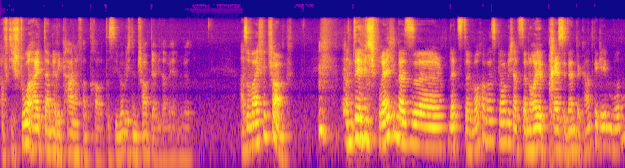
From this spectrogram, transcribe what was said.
auf die Sturheit der Amerikaner vertraut, dass sie wirklich den Trump ja wieder wählen würden. Also war ich für Trump. Und dementsprechend, als äh, letzte Woche war es, glaube ich, als der neue Präsident bekannt gegeben wurde,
